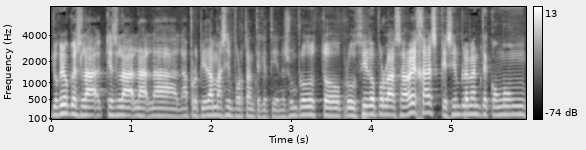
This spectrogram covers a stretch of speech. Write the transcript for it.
yo creo que es, la, que es la, la- la- la propiedad más importante que tiene. Es un producto producido por las abejas que simplemente con un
